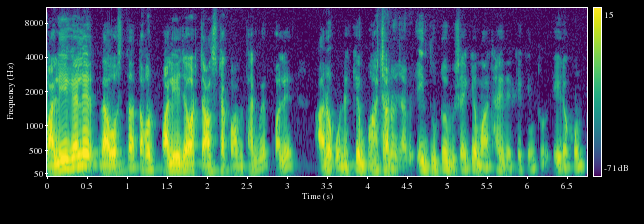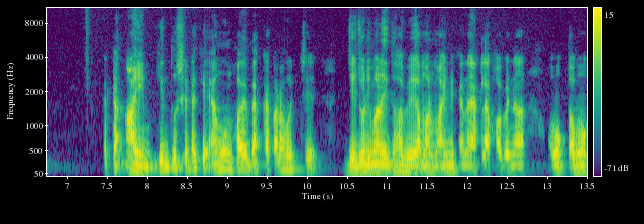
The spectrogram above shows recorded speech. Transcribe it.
পালিয়ে গেলে ব্যবস্থা, তখন পালিয়ে যাওয়ার চান্সটা কম থাকবে, ফলে আরও অনেককে বাঁচানো যাবে। এই দুটো বিষয়কে মাথায় রেখে কিন্তু এইরকম একটা আইন, কিন্তু সেটাকে এমন ভাবে ব্যাখ্যা করা হচ্ছে যে জরিমানা দিতে হবে, আমার মাইনে কেন এক লাখ হবে না, অমক তমক,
